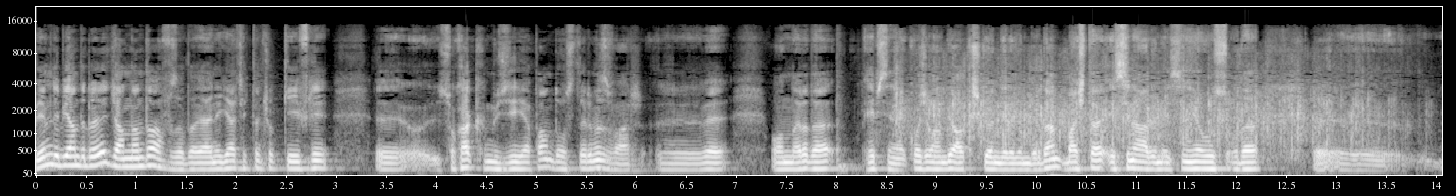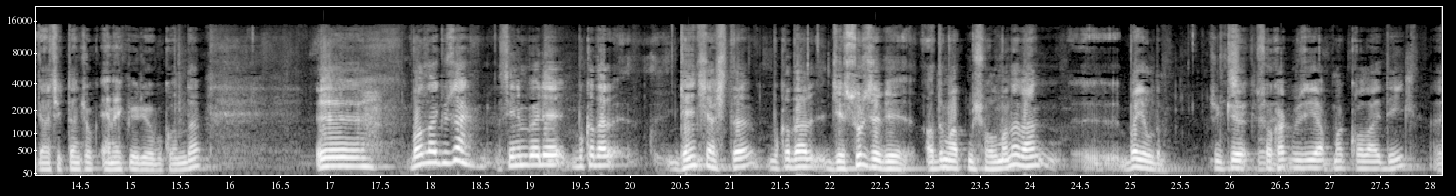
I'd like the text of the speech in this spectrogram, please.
benim de bir anda böyle canlandı hafızada. Yani gerçekten çok keyifli e, sokak müziği yapan dostlarımız var E, ve onlara da hepsine kocaman bir alkış gönderelim buradan. Başta Esin abim Esin Yavuz o da e, gerçekten çok emek veriyor bu konuda. E, vallahi güzel. Senin böyle bu kadar genç yaşta bu kadar cesurca bir adım atmış olmana ben e, bayıldım. Çünkü sokak müziği yapmak kolay değil. E,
